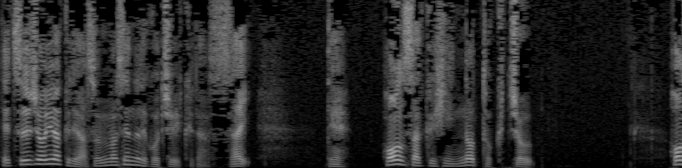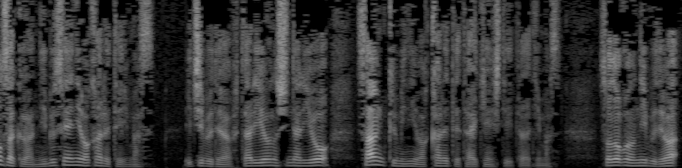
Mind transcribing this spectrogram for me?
で、通常予約では遊びませんのでご注意ください。で、本作品の特徴。本作は2部制に分かれています。一部では二人用のシナリオを3組に分かれて体験していただきます。その後の2部では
